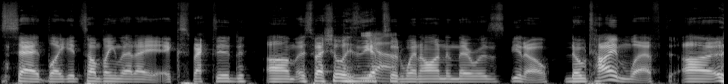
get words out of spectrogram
said, like it's something that I expected, um, especially as the Yeah. episode went on and there was, you know, no time left. Uh,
